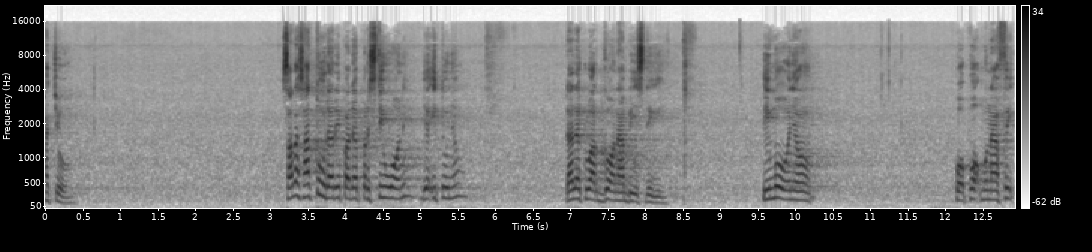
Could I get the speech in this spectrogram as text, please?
hancur. Salah satu daripada peristiwa ni iaitu dalam keluarga Nabi sendiri. Timurnya puak-puak munafik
